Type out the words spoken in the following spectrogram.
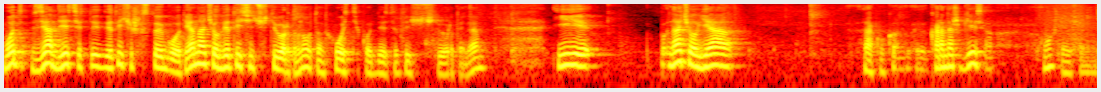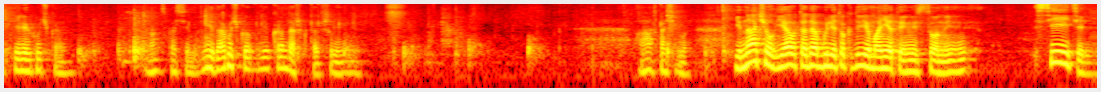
Вот взят 2006 год. Я начал в 2004, ну вот он хвостик вот здесь 2004, да. И начал я... Так, карандашик есть? Можно еще? Или ручка? А, спасибо. Нет, а ручка, карандашик. Так, чтобы... А, спасибо. И начал, я вот тогда были только две монеты инвестиционные. Сеятель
